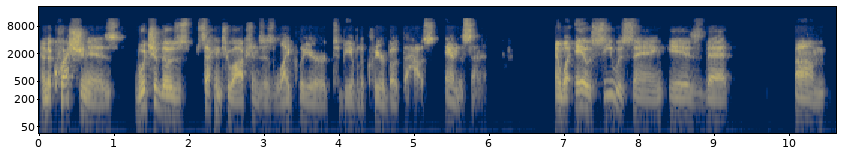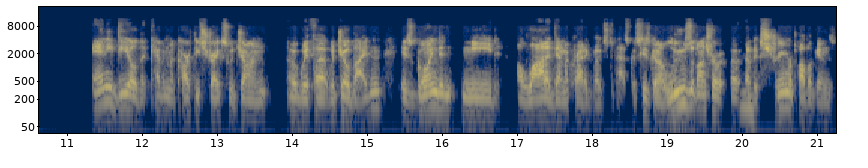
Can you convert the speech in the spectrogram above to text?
And the question is, which of those second two options is likelier to be able to clear both the House and the Senate? And what AOC was saying is that um, any deal that Kevin McCarthy strikes with John uh, with uh, with Joe Biden is going to need a lot of Democratic votes to pass because he's going to lose a bunch of, mm-hmm. of extreme Republicans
